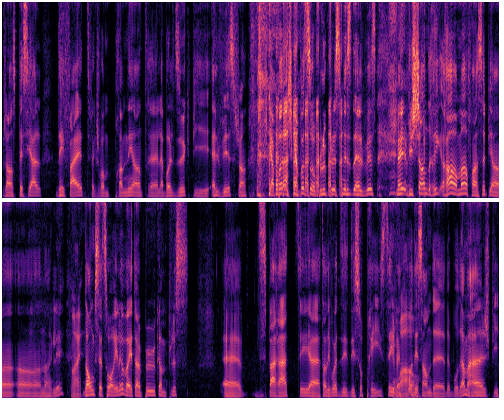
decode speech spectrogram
genre spécial des fêtes. Fait que je vais me promener entre euh, la Bolduc puis Elvis. Genre, je capote, je capote sur Blue Christmas d'Elvis. Mais puis je chante rarement en français puis en, en- en anglais. Ouais. Donc, cette soirée-là va être un peu comme plus euh, disparate. euh, Attendez-vous à des, des surprises. Le 23 Wow. décembre de, de Beau Dommage. Puis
